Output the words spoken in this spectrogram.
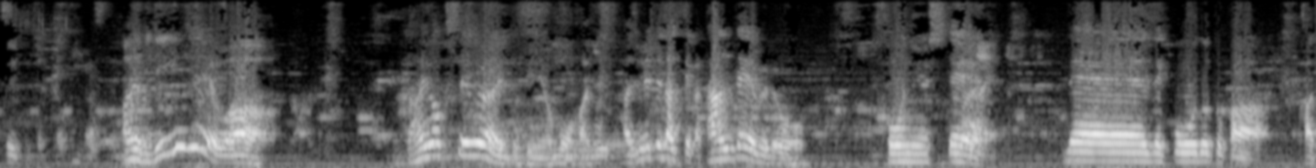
ついてちょっと聞かせてい。あ、でも DJ は、大学生ぐらいの時にはもうはじ始めてたっていうか、ターンテーブルを購入して、はい。で、レコードとか買っ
